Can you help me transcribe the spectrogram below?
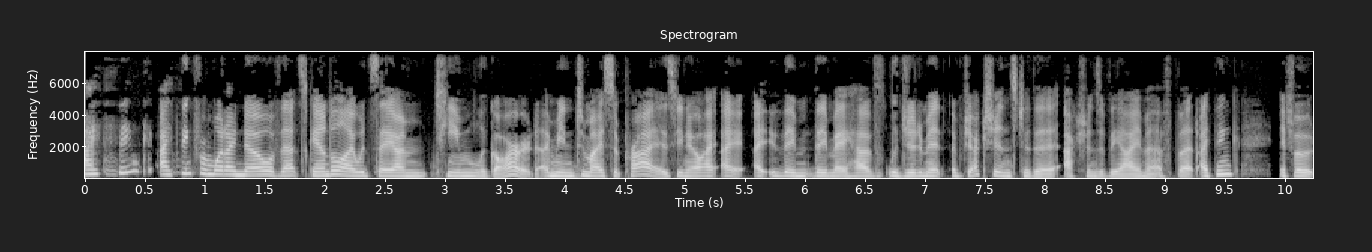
I think I think from what I know of that scandal, I would say I'm Team Lagarde. I mean, to my surprise, you know, I, I, I they they may have legitimate objections to the actions of the IMF, but I think if an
